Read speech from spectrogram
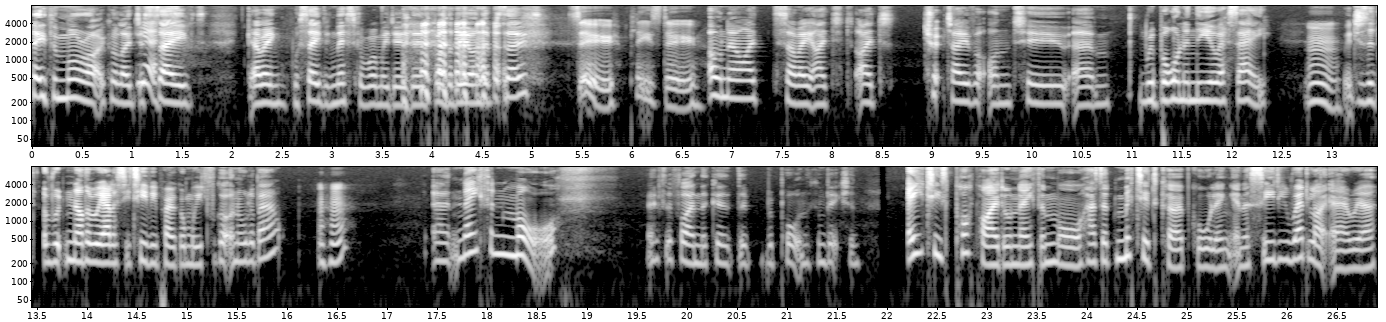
Nathan Moore article I just Yes. saved? Going, we're saving this for when we do the Brother Beyond episode. Do, please do. Oh no, I sorry, I I tripped over onto um, Reborn in the USA, Mm. which is a, a- another reality TV program we'd forgotten all about. Mhm. Uh, Nathan Moore. I have to find the the report and the conviction. 80s pop idol Nathan Moore has admitted curb calling in a seedy red light area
